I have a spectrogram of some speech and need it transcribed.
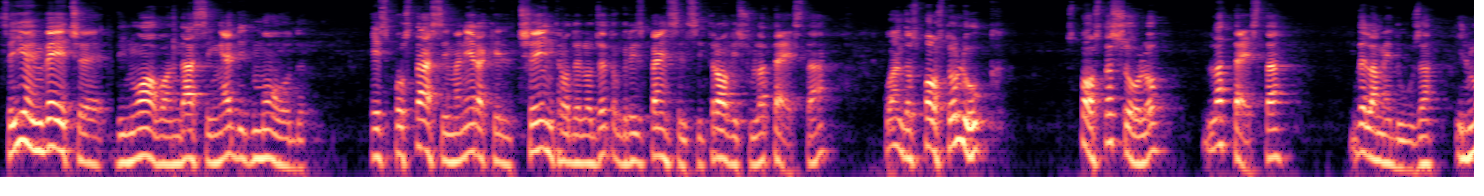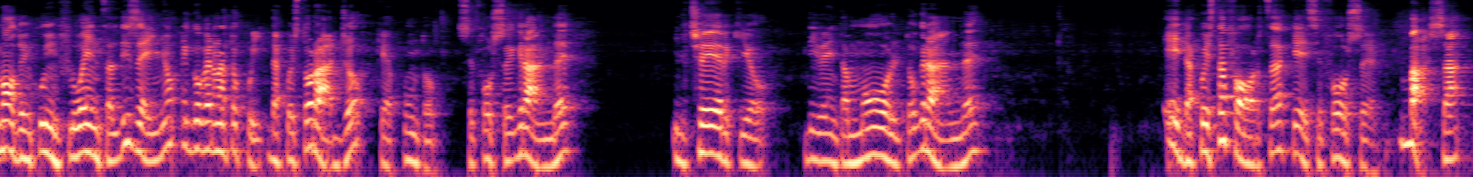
se io invece di nuovo andassi in edit mode e spostassi in maniera che il centro dell'oggetto grease pencil si trovi sulla testa quando sposto look sposta solo la testa della medusa. Il modo in cui influenza il disegno è governato qui da questo raggio che appunto se fosse grande il cerchio diventa molto grande e da questa forza che se fosse bassa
